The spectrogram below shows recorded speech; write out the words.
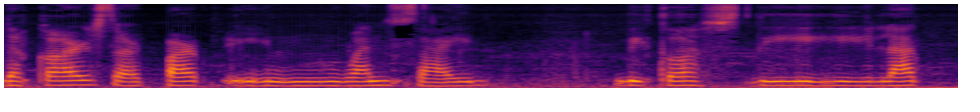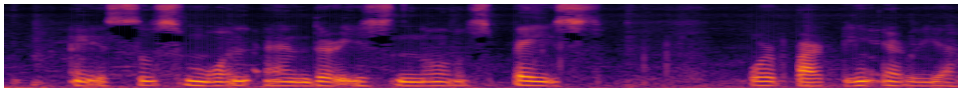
The cars are parked in one side because the lot is so small and there is no space for parking area.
